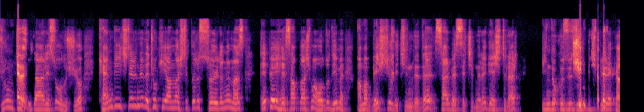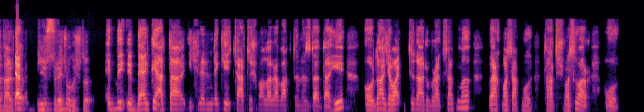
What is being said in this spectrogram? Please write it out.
junta evet. idaresi oluşuyor. Kendi içlerinde de çok iyi anlaştıkları söylenemez. Epey hesaplaşma oldu değil mi? Ama 5 yıl içinde de serbest seçimlere geçtiler. 1971'e kadar da bir süreç oluştu. E, e, belki hatta içlerindeki tartışmalara baktığınızda dahi orada acaba iktidarı bıraksak mı bırakmasak mı tartışması var o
